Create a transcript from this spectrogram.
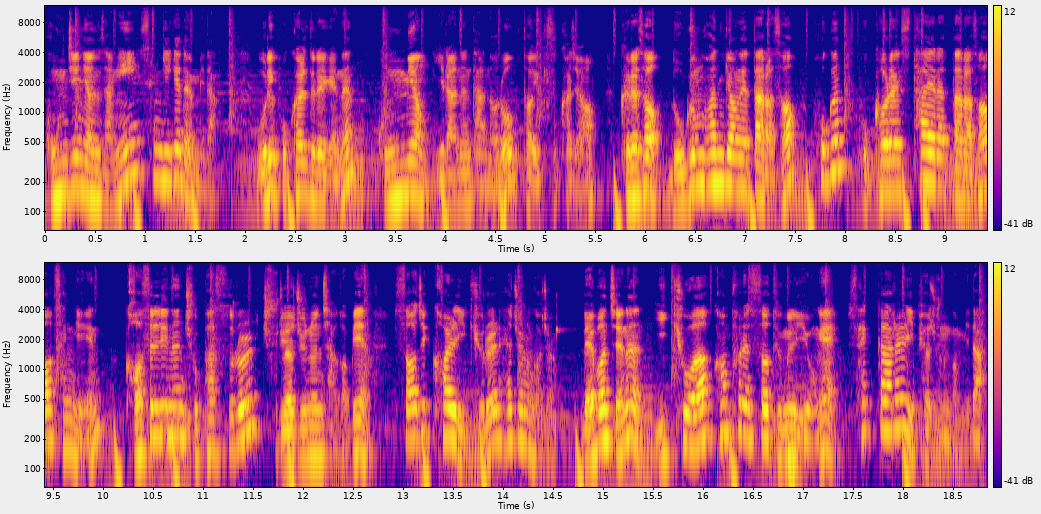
공진 현상이 생기게 됩니다. 우리 보컬들에게는 공명이라는 단어로 더 익숙하죠. 그래서 녹음 환경에 따라서 혹은 보컬의 스타일에 따라서 생긴 거슬리는 주파수를 줄여주는 작업인 서지컬 EQ를 해주는 거죠. 네 번째는 EQ와 컴프레서 등을 이용해 색깔을 입혀주는 겁니다.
